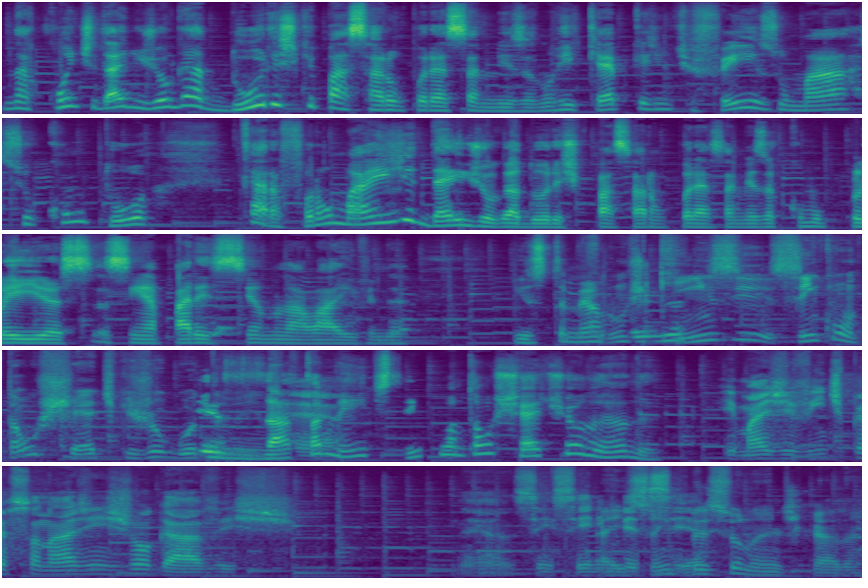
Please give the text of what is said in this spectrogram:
na quantidade de jogadores que passaram por essa mesa. No recap que a gente fez, o Márcio contou. Cara, foram mais de 10 jogadores que passaram por essa mesa como players, assim, aparecendo na live, né? Isso também é uma uns 15, sem contar o chat que jogou Exatamente, também. sem contar o chat jogando. E mais de 20 personagens jogáveis. Né? Sem ser NPC. É, isso é impressionante, cara.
